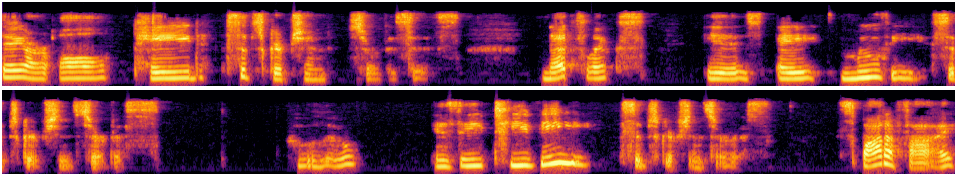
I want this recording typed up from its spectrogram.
They are all paid subscription services. Netflix is a movie subscription service. Hulu is a TV subscription service. Spotify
